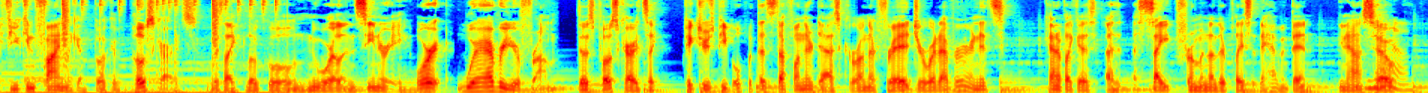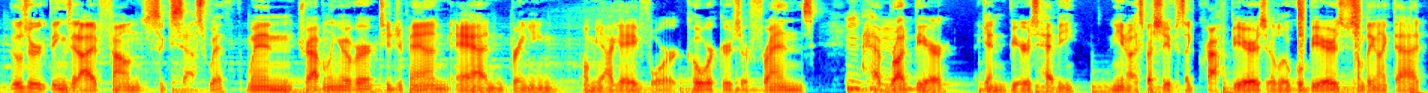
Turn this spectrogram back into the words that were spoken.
if you can find like a book of postcards with like local New Orleans scenery or wherever you're from, those postcards, like pictures, people put that stuff on their desk or on their fridge or whatever, and it's kind of like a, a, a sight from another place that they haven't been, you know? So Yeah. those are things that I've found success with when traveling over to Japan and bringing omiyage for coworkers or friends. I have brought mm-hmm. beer. Again, beer is heavy, you know, especially if it's like craft beers or local beers or something like that.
